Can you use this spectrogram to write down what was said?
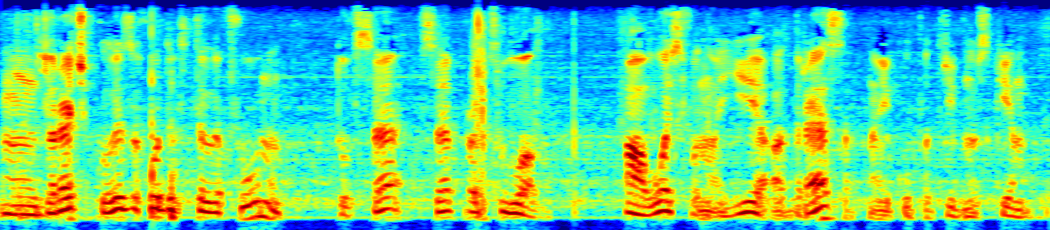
До речі, коли заходив з телефону, то все, все працювало. А, ось вона є адреса, на яку потрібно скинути.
